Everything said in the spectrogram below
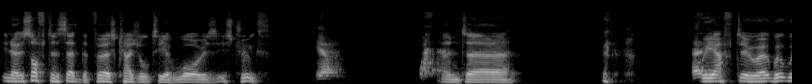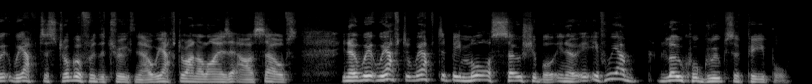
you know, it's often said the first casualty of war is is truth. Yeah. and uh, we have to uh, we, we have to struggle for the truth now. We have to analyze it ourselves. You know we, we have to we have to be more sociable. You know if we have local groups of people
